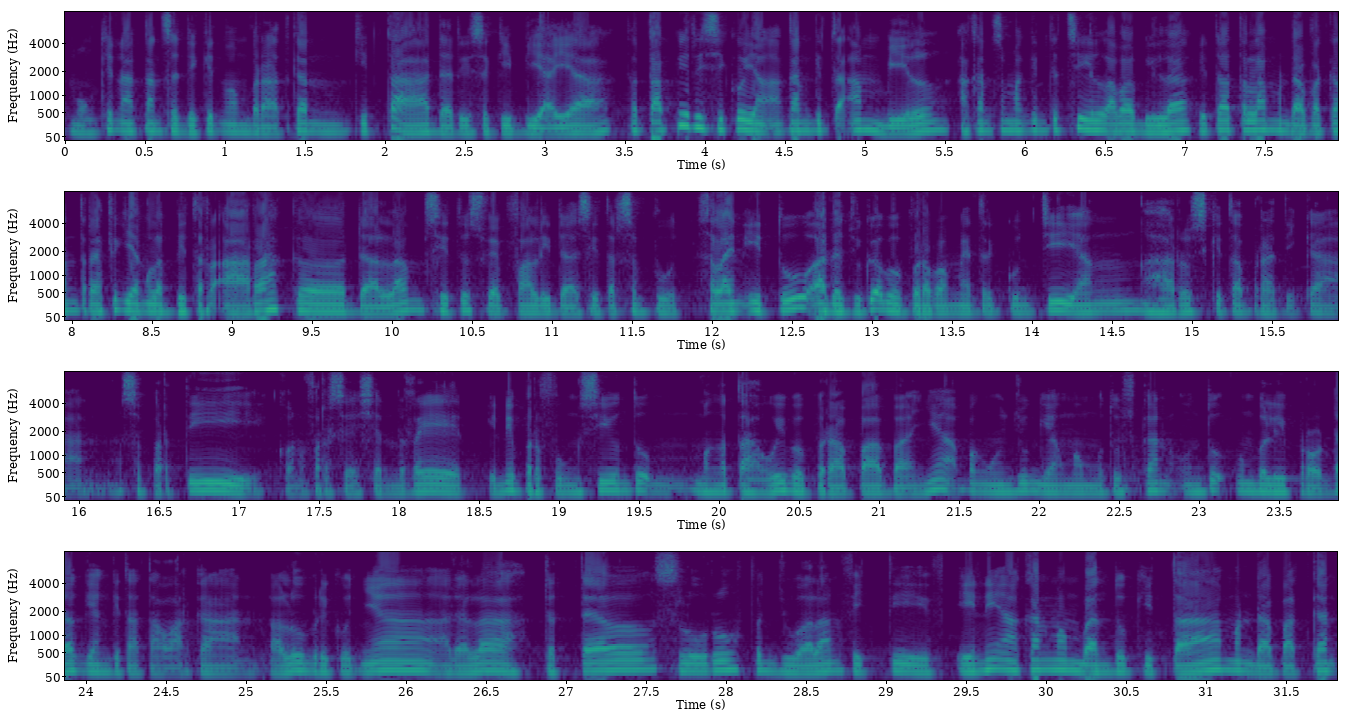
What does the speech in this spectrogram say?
mungkin akan sedikit memberatkan kita dari segi biaya, tetapi risiko yang akan kita ambil akan semakin kecil apabila kita telah mendapatkan traffic yang lebih terarah ke dalam situs web validasi tersebut. Selain itu, ada juga beberapa metrik kunci yang harus kita perhatikan, seperti conversation rate. Ini berfungsi untuk mengetahui beberapa banyak pengunjung yang memutuskan untuk membeli produk yang kita tawarkan. Lalu berikutnya adalah detail seluruh penjualan fiktif. Ini akan membantu kita mendapatkan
